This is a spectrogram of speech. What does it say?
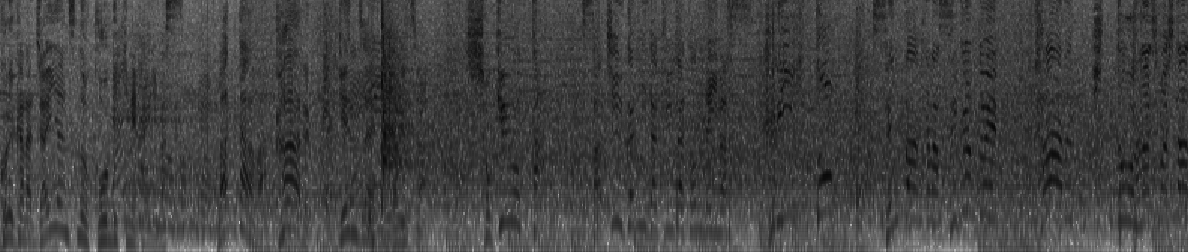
これからジャイアンツの攻撃に入ります。バッターはカール。現在の打率は初球を打った。左中間に打球が飛んでいます。クリーンヒットセカンドへ。カールヒットを放ちました。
